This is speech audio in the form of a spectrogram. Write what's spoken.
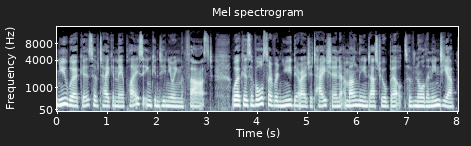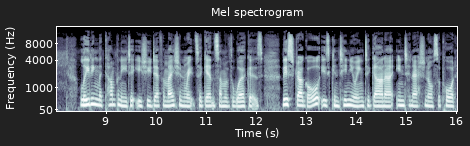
new workers have taken their place in continuing the fast. Workers have also renewed their agitation among the industrial belts of northern India, leading the company to issue defamation writs against some of the workers. This struggle is continuing to garner international support,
